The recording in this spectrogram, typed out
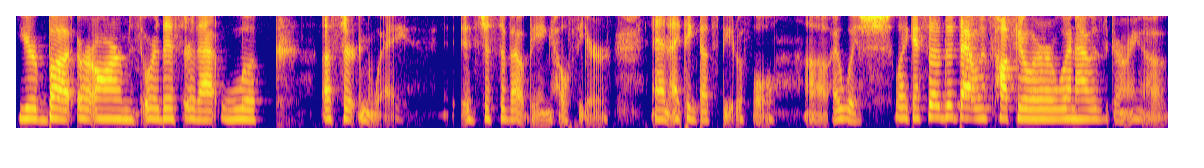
your butt or arms or this or that look a certain way. It's just about being healthier. And I think that's beautiful. Uh, I wish, like I said, that that was popular when I was growing up.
